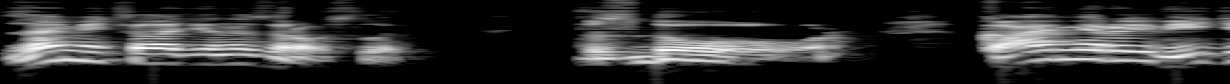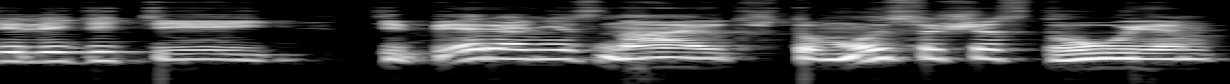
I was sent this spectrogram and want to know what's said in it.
заметил один из взрослых. Вздор! Камеры видели детей, Теперь они знают, что мы существуем.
